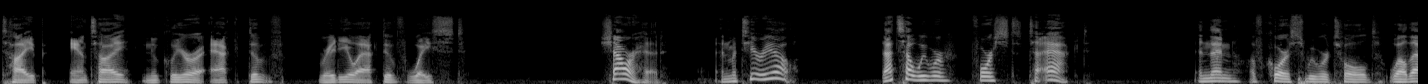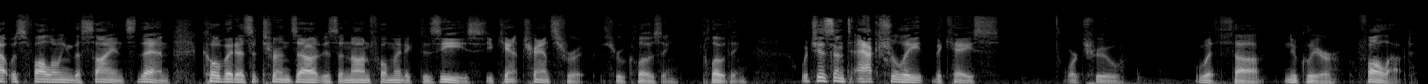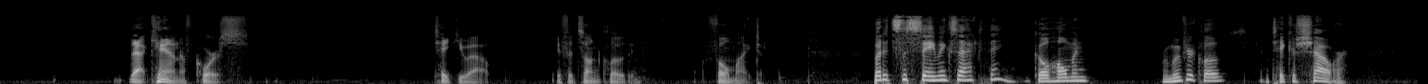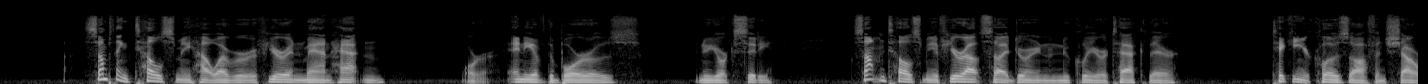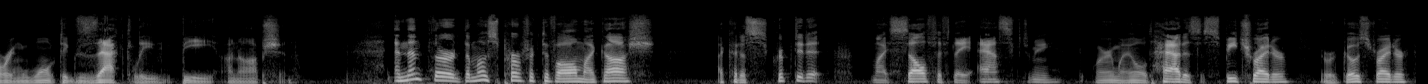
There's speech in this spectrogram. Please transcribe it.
type anti-nuclear or active radioactive waste showerhead and material. That's how we were forced to act. And then, of course, we were told, well, that was following the science then. COVID, as it turns out, is a non fomitic disease. You can't transfer it through clothing, clothing, which isn't actually the case or true with uh, nuclear fallout. That can, of course, take you out if it's on clothing, fomite. But it's the same exact thing. Go home and remove your clothes and take a shower. Something tells me, however, if you're in Manhattan or any of the boroughs, New York City, something tells me if you're outside during a nuclear attack there, taking your clothes off and showering won't exactly be an option. And then, third, the most perfect of all, my gosh, I could have scripted it myself if they asked me, wearing my old hat as a speechwriter or a ghostwriter.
